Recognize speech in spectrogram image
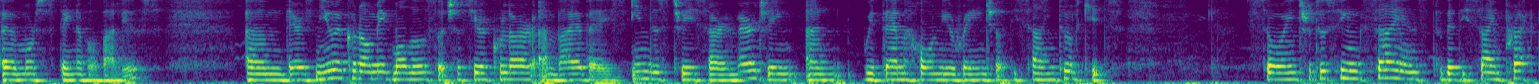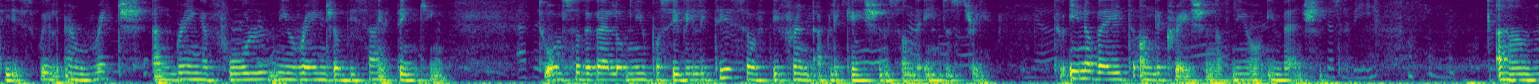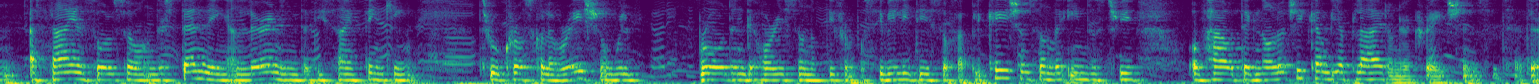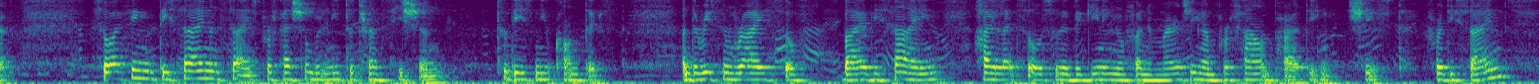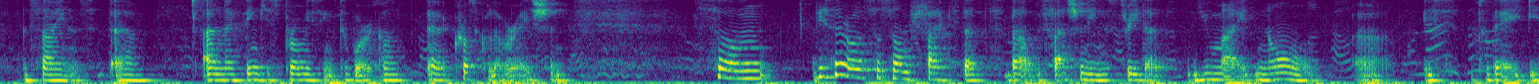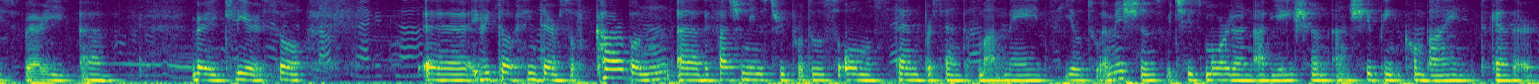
uh, more sustainable values. Um, there's new economic models such as circular and bio-based industries are emerging, and with them a whole new range of design toolkits so, introducing science to the design practice will enrich and bring a full new range of design thinking to also develop new possibilities of different applications on the industry, to innovate on the creation of new inventions. Um, as science, also understanding and learning the design thinking through cross collaboration will broaden the horizon of different possibilities of applications on the industry, of how technology can be applied on their creations, etc. So I think design and science profession will need to transition to this new context. And the recent rise of biodesign highlights also the beginning of an emerging and profound paradigm shift for design and science. Um, and I think is promising to work on uh, cross collaboration. So um, these are also some facts that about the fashion industry that you might know uh, is today is very um, very clear. So. Uh, if it talk in terms of carbon, uh, the fashion industry produces almost 10% of man-made CO2 emissions, which is more than aviation and shipping combined together.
